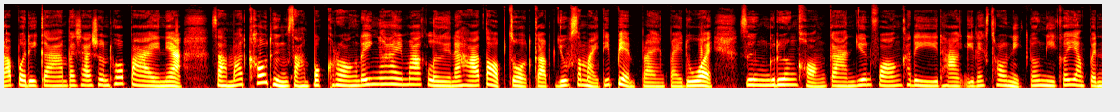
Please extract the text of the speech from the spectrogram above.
รับบริการประชาชนทั่วไปเนี่ยสามารถเข้าถึงสารปกครองได้ง่ายมากเลยนะคะ ตอบโจทย์กับยุคสมัยที่เปลี่ยนแปลงไปด้วย ซึ่งเรื่องของการยื่นฟ้องคดีทางอิเล็กทรอนิกส์เรื่องนี้ก็ยังเป็น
